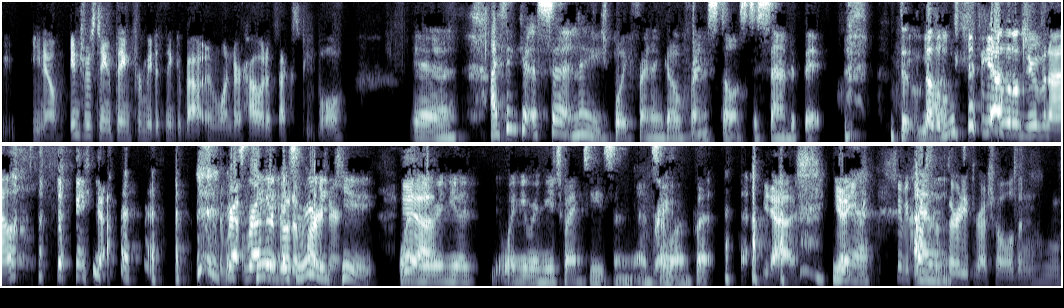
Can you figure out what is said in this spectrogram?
you know interesting thing for me to think about and wonder how it affects people. Yeah. I think at a certain age boyfriend and girlfriend starts to sound a bit bit young. A little, yeah, a little juvenile. yeah. It's rather cute. go it's to really partner. cute when yeah. you're in your when you're in your twenties and, and right. so on. But yeah, yeah, yeah. maybe cross um, the thirty threshold and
